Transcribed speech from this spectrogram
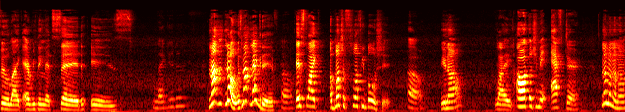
feel like everything that's said is Negative. not. No, it's not negative. Oh. It's like a bunch of fluffy bullshit. Oh. You know, like Oh, I thought you meant after. No, no, no, no,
